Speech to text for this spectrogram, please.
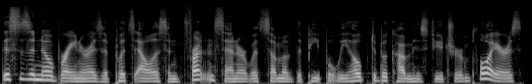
This is a no brainer as it puts Ellis in front and center with some of the people we hope to become his future employers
